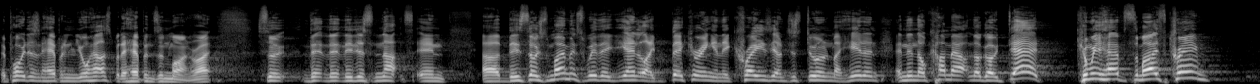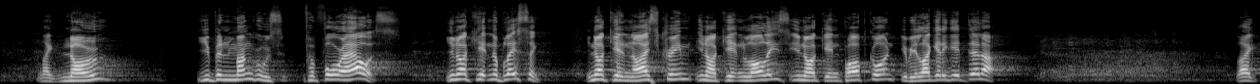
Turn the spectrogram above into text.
it probably doesn't happen in your house, but it happens in mine, right? So they're, just nuts. And uh, there's those moments where they're again, like bickering and they're crazy. I'm just doing my head in, and then they'll come out and they'll go, Dad, can we have some ice cream? I'm like, no. You've been mongrels for four hours. You're not getting a blessing. You're not getting ice cream. You're not getting lollies. You're not getting popcorn. You'll be lucky to get dinner. like,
